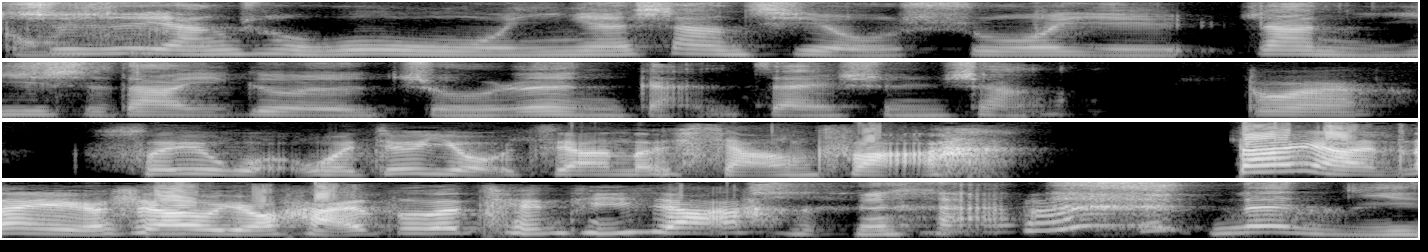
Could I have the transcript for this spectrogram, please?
其实养宠物，我应该上期有说，也让你意识到一个责任感在身上。对，所以我我就有这样的想法。当然，那也是要有孩子的前提下。那你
